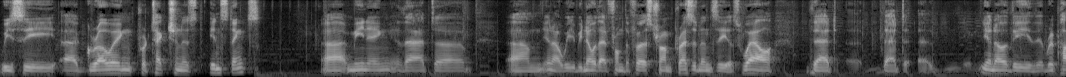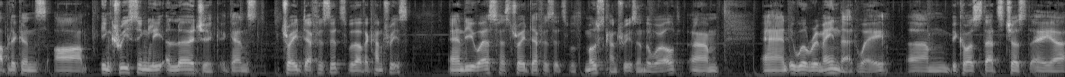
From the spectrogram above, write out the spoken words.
we see uh, growing protectionist instincts, uh, meaning that, uh, um, you know, we, we know that from the first Trump presidency as well, that, that uh, you know, the, the Republicans are increasingly allergic against trade deficits with other countries. And the US has trade deficits with most countries in the world. Um, and it will remain that way um, because that's just a, uh,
